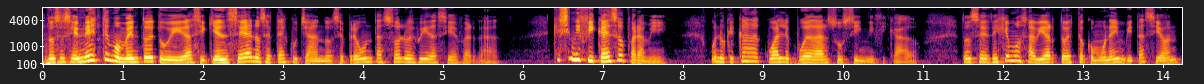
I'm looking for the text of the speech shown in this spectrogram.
Entonces, en este momento de tu vida, si quien sea nos está escuchando, se pregunta, solo es vida si es verdad. ¿Qué significa eso para mí? Bueno, que cada cual le pueda dar su significado. Entonces, dejemos abierto esto como una invitación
